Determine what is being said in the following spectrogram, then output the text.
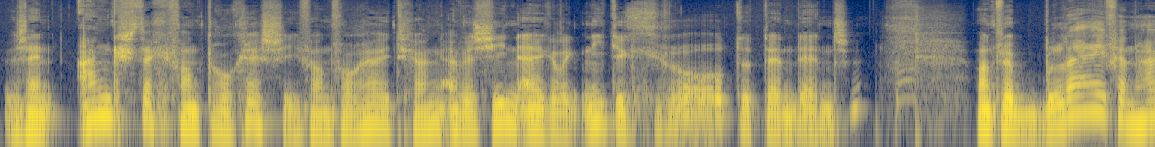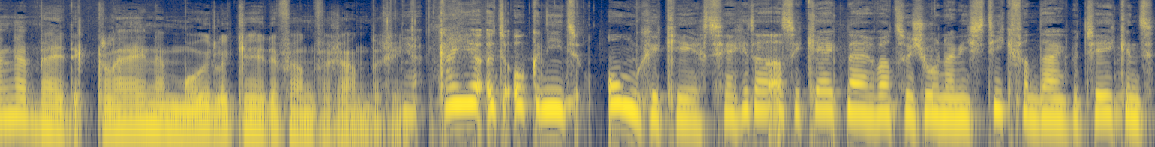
we zijn angstig van progressie, van vooruitgang. En we zien eigenlijk niet de grote tendensen. Want we blijven hangen bij de kleine moeilijkheden van verandering. Ja, kan je het ook niet omgekeerd zeggen? Dat als ik kijk naar wat de journalistiek vandaag betekent,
